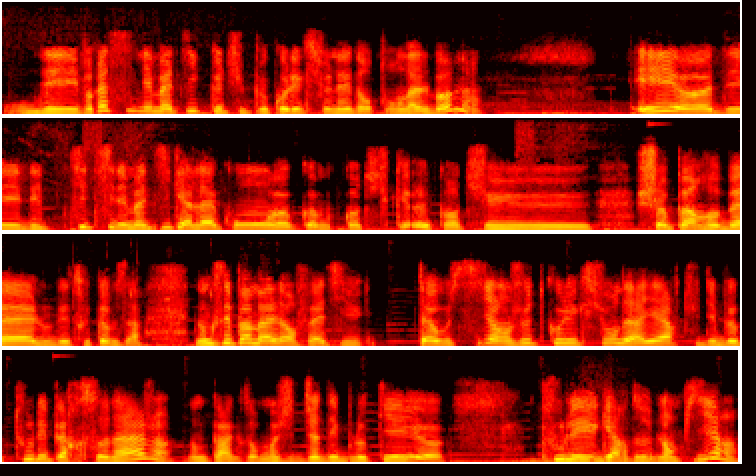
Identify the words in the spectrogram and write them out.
des vraies cinématiques que tu peux collectionner dans ton album et euh, des, des petites cinématiques à la con euh, comme quand tu quand tu chopes un rebelle ou des trucs comme ça. Donc c'est pas mal en fait. T'as aussi un jeu de collection derrière, tu débloques tous les personnages. Donc par exemple, moi j'ai déjà débloqué euh, tous les gardes de l'Empire.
